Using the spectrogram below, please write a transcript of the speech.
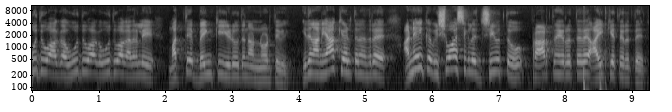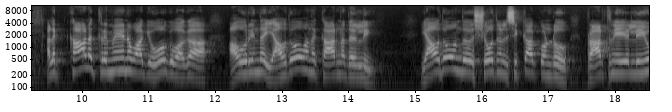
ಊದುವಾಗ ಊದುವಾಗ ಊದುವಾಗ ಅದರಲ್ಲಿ ಮತ್ತೆ ಬೆಂಕಿ ಇಡುವುದನ್ನು ನಾವು ನೋಡ್ತೀವಿ. ಇದು ನಾನು ಯಾಕೆ ಹೇಳ್ತೇನೆ ಅಂದರೆ ಅನೇಕ ವಿಶ್ವಾಸಿಗಳ ಜೀವಿತವು ಪ್ರಾರ್ಥನೆ ಇರುತ್ತದೆ, ಐಕ್ಯತೆ ಇರುತ್ತೆ. ಅಲ್ಲ, ಕಾಲ ಕ್ರಮೇಣವಾಗಿ ಹೋಗುವಾಗ ಅವರಿಂದ ಯಾವುದೋ ಒಂದು ಕಾರಣದಲ್ಲಿ, ಯಾವುದೋ ಒಂದು ಶೋಧನೆಯಲ್ಲಿ ಸಿಕ್ಕಾಕ್ಕೊಂಡು ಪ್ರಾರ್ಥನೆಯಲ್ಲಿಯೂ,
